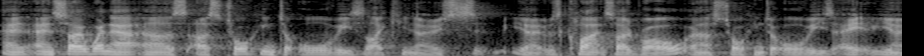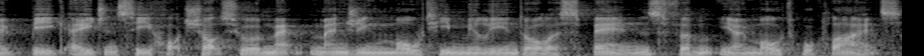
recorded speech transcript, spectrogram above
And and so I went out and I was, I was talking to all these like you know you know it was client side role, and I was talking to all these you know big agency hotshots who were ma- managing multi million dollar spends for you know multiple clients.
